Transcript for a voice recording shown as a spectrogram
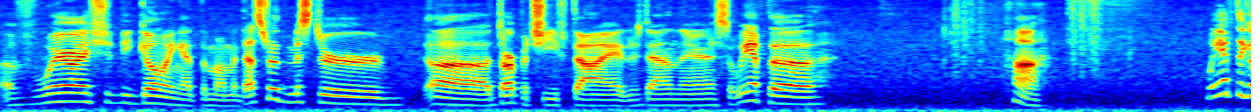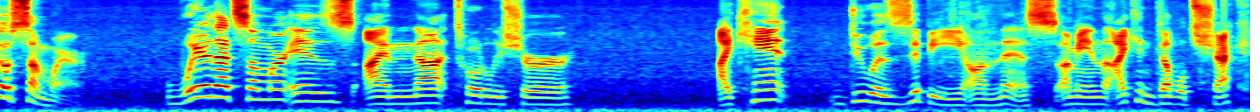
of where I should be going at the moment. That's where Mr. Uh, DARPA Chief died down there. So we have to... Huh. We have to go somewhere. Where that somewhere is, I'm not totally sure. I can't do a zippy on this. I mean, I can double check,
